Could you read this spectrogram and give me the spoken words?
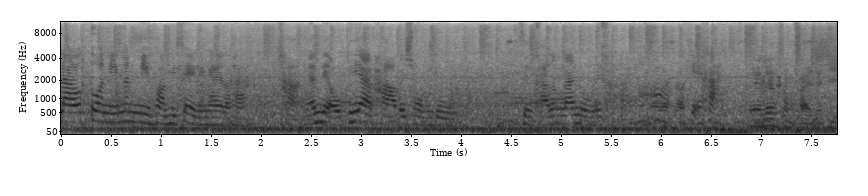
แล้วตัวนี้มันมีความพิเศษยังไงเหรอคะค่ะ งั้นเดี๋ยวพี่แอร์พาไปชมดู สินค้าตรงด้านนู้นเลยค่ะ อ๋อโอเคค่ะเอ้ยเริ่มสงสัยแล้วที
